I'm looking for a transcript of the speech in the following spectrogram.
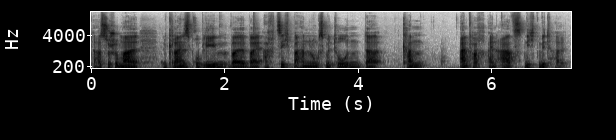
Da hast du schon mal ein kleines Problem, weil bei 80 Behandlungsmethoden, da kann einfach ein Arzt nicht mithalten.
